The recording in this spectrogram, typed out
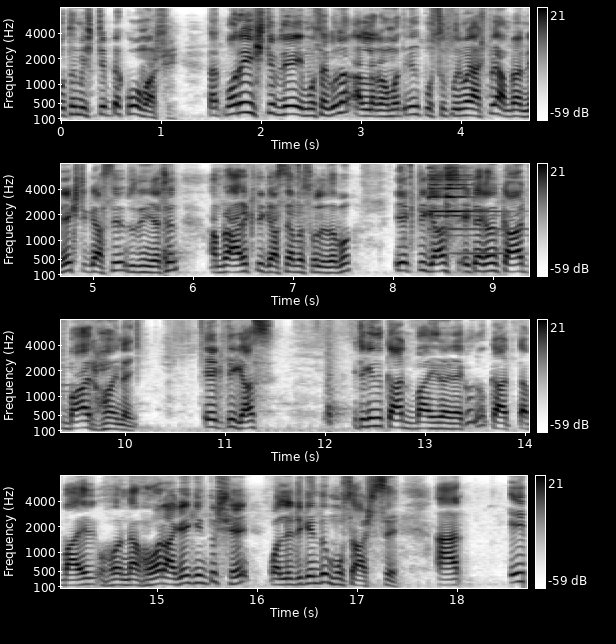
প্রথম স্টেপটা কম আসে। তারপরে স্টেপ যে এই মশাগুলো আল্লাহ রহমতে কিন্তু প্রচুর পরিমাণে আসবে। আমরা নেক্সট গাছে যদি নিয়ে আসেন, আমরা আরেকটি গাছে আমরা চলে যাব। একটি গাছ এটা এখন কাঠ বাইর হয় নাই। একটি গাছ এটা কিন্তু কাঠ বাহির হয় না এখনও কাঠটা বাহির না হওয়ার আগেই কিন্তু সে অলরেডি কিন্তু মুসা আসছে। আর এই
